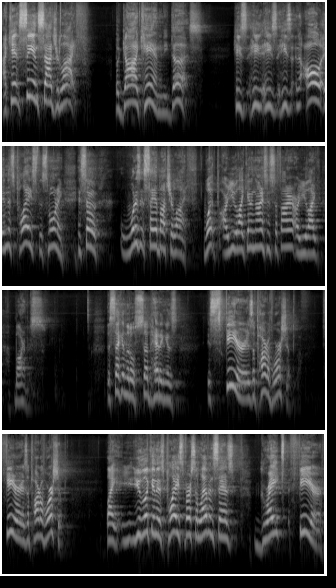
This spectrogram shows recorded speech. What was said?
I can't see inside your life. But God can, and He does. He's, he, he's, he's all in this place this morning. And so, what does it say about your life? What are you like Ananias and Sapphira? Are you like Barnabas? The second little subheading is, is fear is a part of worship. Fear is a part of worship. Like you look in this place, verse 11 says, Great fear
